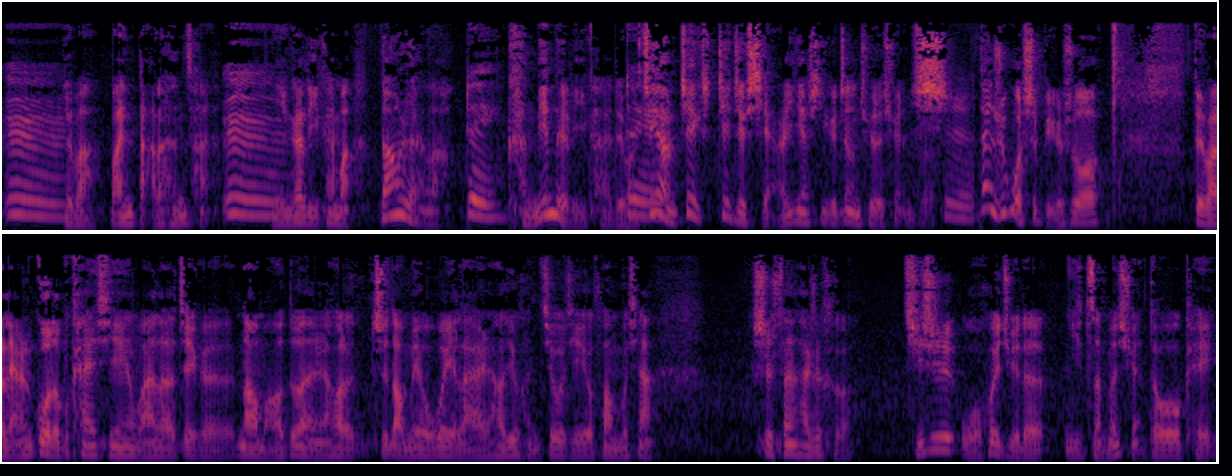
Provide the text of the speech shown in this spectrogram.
嗯，对吧？把你打得很惨，嗯，你应该离开吗？当然了，对肯定得离开，对吧？对这样这这就显而易见是一个正确的选择。是但如果是比如说，对吧？两人过得不开心，完了这个闹矛盾，然后知道没有未来，然后又很纠结，又放不下，是分还是合？其实我会觉得你怎么选都 OK，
